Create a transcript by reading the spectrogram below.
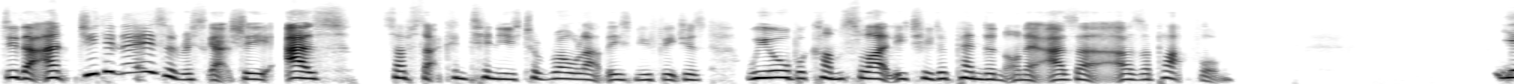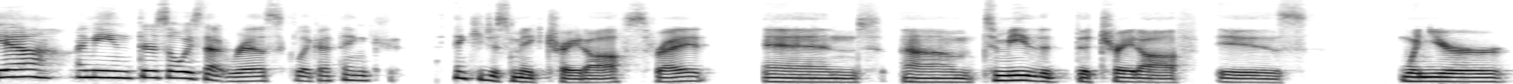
do that. And do you think there is a risk actually as Substack continues to roll out these new features, we all become slightly too dependent on it as a as a platform? Yeah, I mean, there's always that risk. Like I think I think you just make trade-offs, right? And um, to me, the the trade off is when you're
